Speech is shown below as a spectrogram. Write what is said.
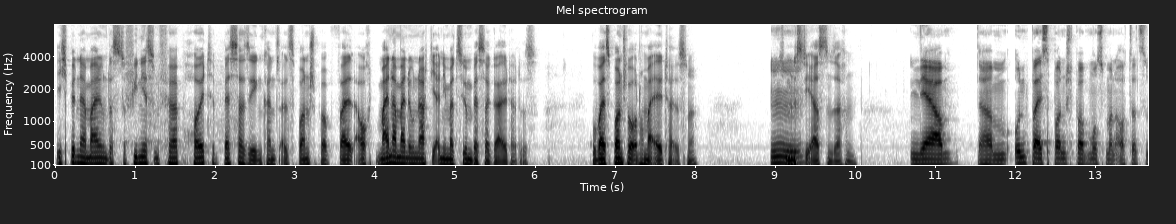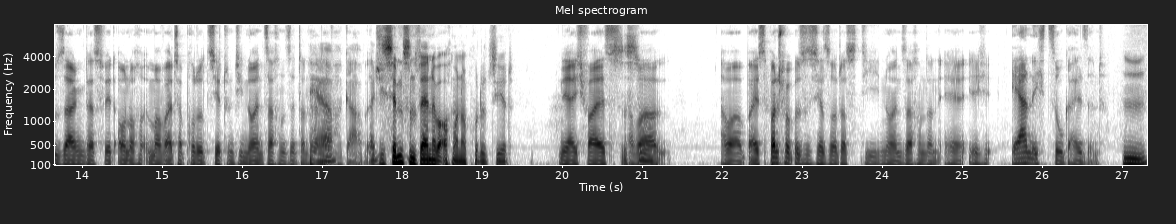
ich bin der Meinung, dass du Phineas und Ferb heute besser sehen kannst als SpongeBob, weil auch meiner Meinung nach die Animation besser gealtert ist. Wobei SpongeBob auch noch mal älter ist, ne? Mhm. Zumindest die ersten Sachen. Ja, ähm, und bei SpongeBob muss man auch dazu sagen, das wird auch noch immer weiter produziert und die neuen Sachen sind dann halt ja. einfach garbage. Die Simpsons werden aber auch mal noch produziert. Ja, ich weiß, aber, so. aber bei SpongeBob ist es ja so, dass die neuen Sachen dann eher, eher nicht so geil sind. Mhm.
